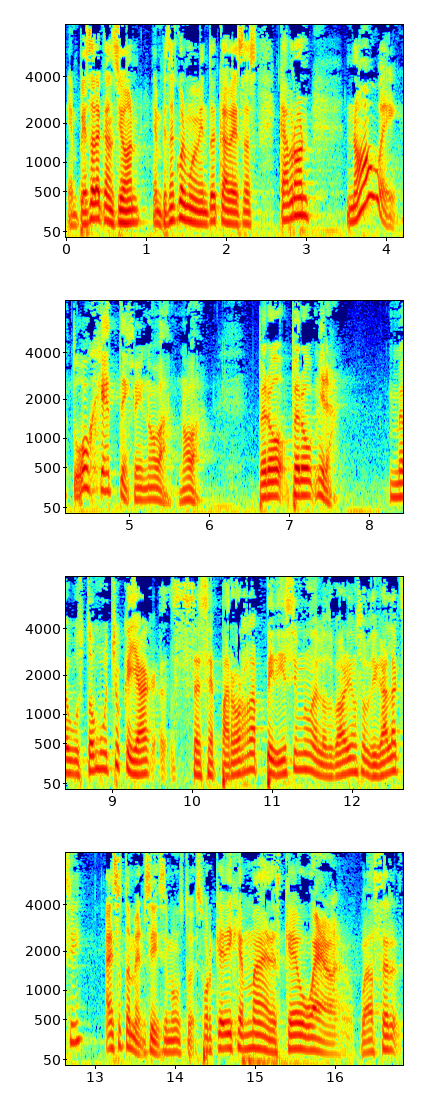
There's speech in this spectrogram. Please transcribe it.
Empieza la canción, empiezan con el movimiento de cabezas. Cabrón, no, güey, tu ojete. Sí, no va, no va. Pero, pero, mira, me gustó mucho que ya se separó rapidísimo de los Guardians of the Galaxy. Eso también, sí, sí me gustó eso. Porque dije, madre, es que hueva, voy a ser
